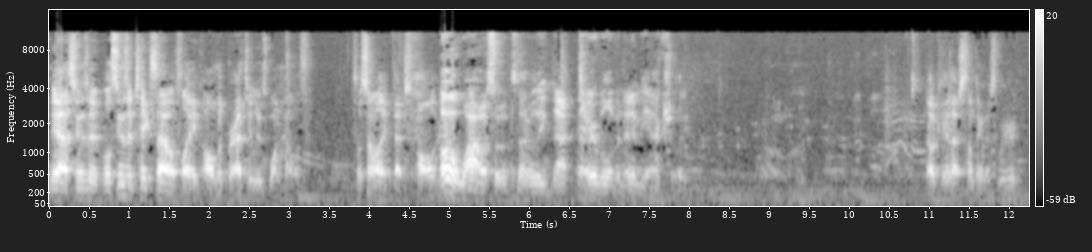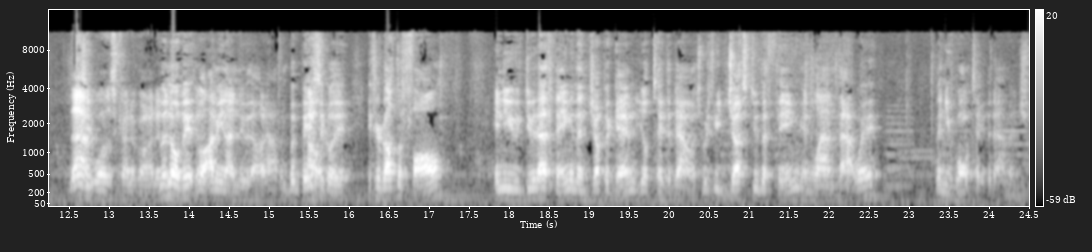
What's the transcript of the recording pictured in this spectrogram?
yeah, as soon as it well, as soon as it takes out like all the breath, you lose one health. So it's not like that's all. Of your- Oh wow! So it's not really that terrible of an enemy, actually. Okay, that's something that's weird. That See- was kind of odd. But no, ba- well. I mean, I knew that would happen. But oh. basically, if you're about to fall and you do that thing and then jump again, you'll take the damage. But if you just do the thing and land that way, then you won't take the damage.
